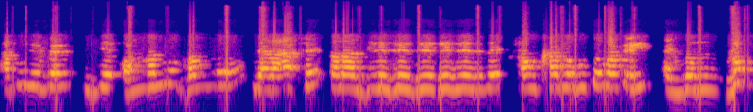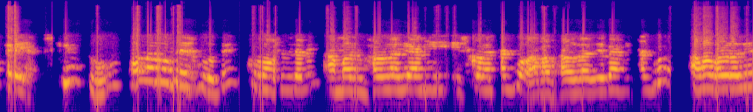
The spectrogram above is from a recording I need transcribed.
আপনি দেখবেন যে অন্যান্য ধর্ম যারা আছে, তারা ধীরে ধীরে ধীরে ধীরে ধীরে সংখ্যালঘুত ভাবেই একদম লোক পেয়ে যাচ্ছে। কিন্তু অন্যান্য দেশগুলোতে কোনো অসুবিধা নেই। আমার ভালো লাগে আমি ইস্কনে থাকব, আমার ভালো লাগে আমি থাকব, আমার ভালো লাগে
